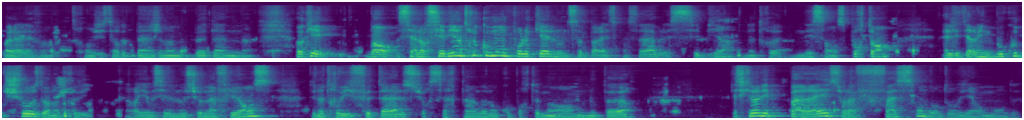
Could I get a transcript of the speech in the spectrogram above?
voilà la histoire de Benjamin Button. Ok, bon, c'est alors s'il y a bien un truc au monde pour lequel nous ne sommes pas responsables, c'est bien notre naissance. Pourtant, elle détermine beaucoup de choses dans notre vie. Alors, il y a aussi la notion de l'influence de notre vie fœtale sur certains de nos comportements, nos peurs. Est-ce qu'il en est pareil sur la façon dont on vient au monde?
